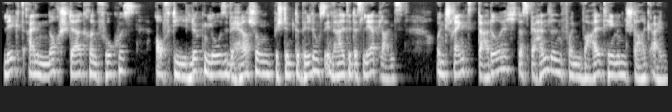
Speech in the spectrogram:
legt einen noch stärkeren Fokus auf die lückenlose Beherrschung bestimmter Bildungsinhalte des Lehrplans und schränkt dadurch das Behandeln von Wahlthemen stark ein.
